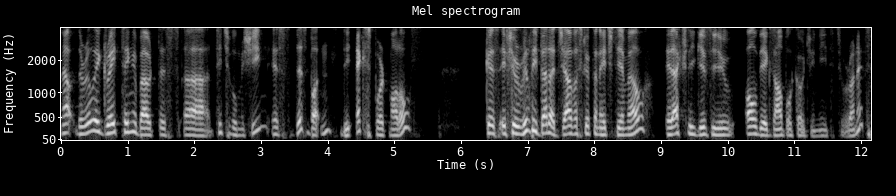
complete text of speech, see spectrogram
Now, the really great thing about this uh, teachable machine is this button, the export model, because if you're really bad at JavaScript and HTML, it actually gives you all the example code you need to run it.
